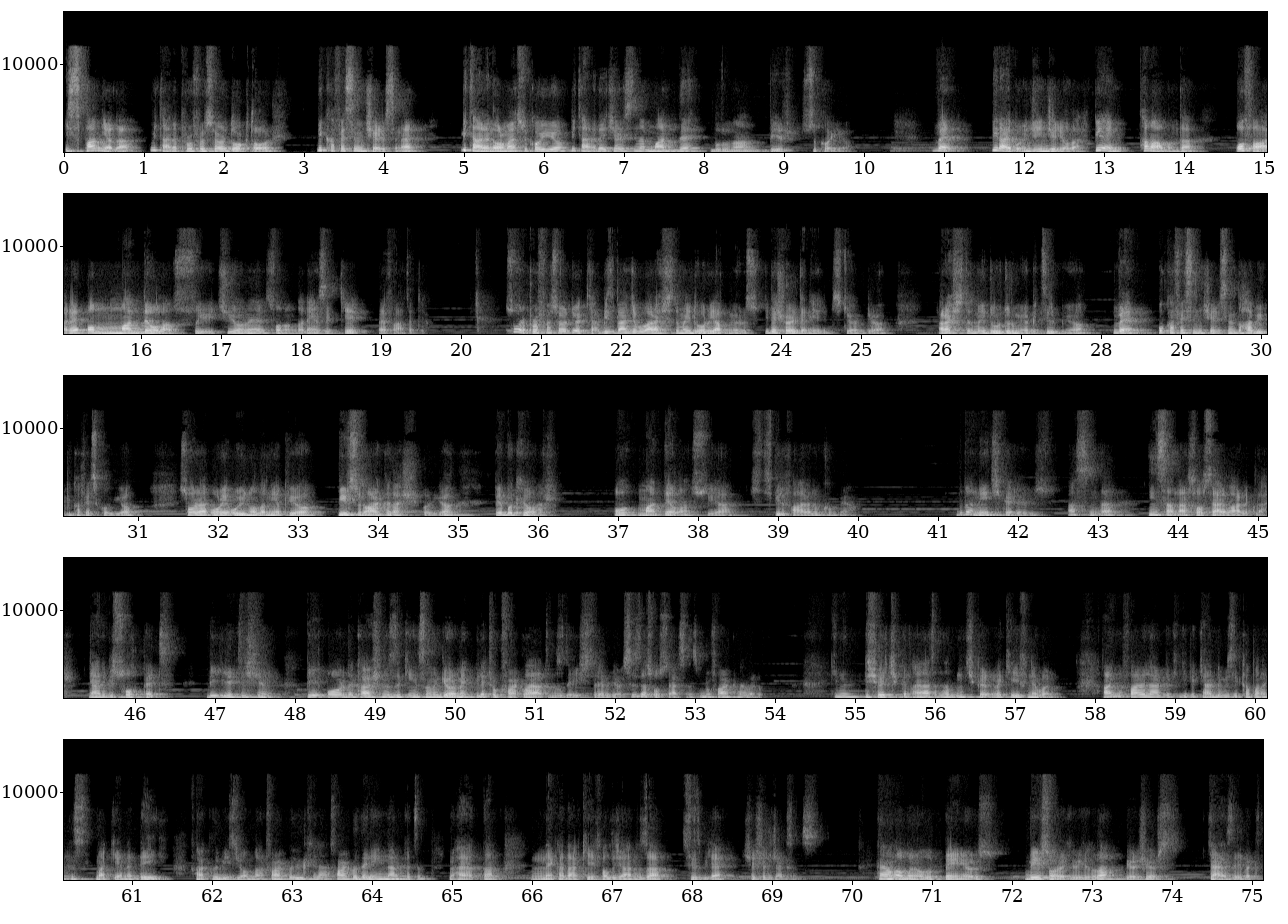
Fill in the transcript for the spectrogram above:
İspanya'da bir tane profesör doktor bir kafesin içerisine bir tane normal su koyuyor, bir tane de içerisinde madde bulunan bir su koyuyor. Ve bir ay boyunca inceliyorlar. Bir ayın tamamında o fare o madde olan suyu içiyor ve sonunda ne yazık ki vefat ediyor. Sonra profesör diyor ki ya biz bence bu araştırmayı doğru yapmıyoruz. Bir de şöyle deneyelim istiyorum diyor. Araştırmayı durdurmuyor, bitirmiyor ve o kafesin içerisine daha büyük bir kafes koyuyor. Sonra oraya oyun alanı yapıyor. Bir sürü arkadaş koyuyor ve bakıyorlar. O madde olan suya hiçbir fare dokunmuyor. Bu da neyi çıkarıyoruz? Aslında insanlar sosyal varlıklar. Yani bir sohbet, bir iletişim, bir orada karşınızdaki insanı görmek bile çok farklı hayatımızı değiştirebiliyor. Siz de sosyalsiniz. Bunun farkına varın. Gidin dışarı çıkın, hayatın tadını çıkarın ve keyfine varın. Aynı farelerdeki gibi kendimizi kapana kısıtmak yerine değil, farklı vizyonlar, farklı ülkeler, farklı deneyimler katın ve hayattan ne kadar keyif alacağınıza siz bile şaşıracaksınız. Kanalıma abone olup beğeniyoruz. Bir sonraki videoda görüşürüz. Kendinize iyi bakın.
